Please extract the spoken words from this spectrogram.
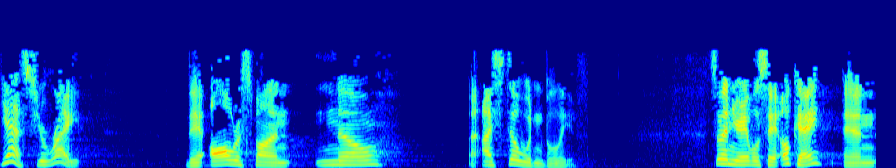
Yes, you're right. They all respond, No, I still wouldn't believe. So then you're able to say, okay, and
